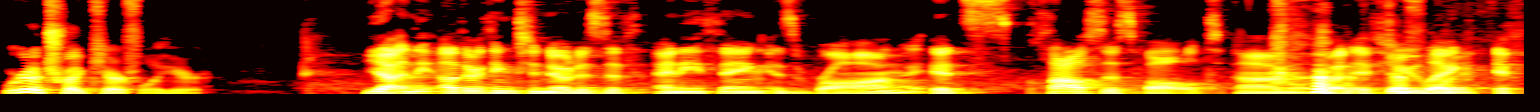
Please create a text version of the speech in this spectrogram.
we're going to tread carefully here. Yeah, and the other thing to note is if anything is wrong, it's Klaus's fault. Um, but if you like, if,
